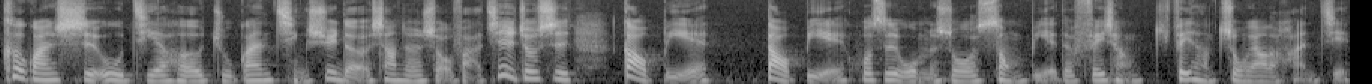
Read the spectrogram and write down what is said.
客观事物结合主观情绪的象征手法，其实就是告别。道别，或是我们说送别的非常非常重要的环节，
